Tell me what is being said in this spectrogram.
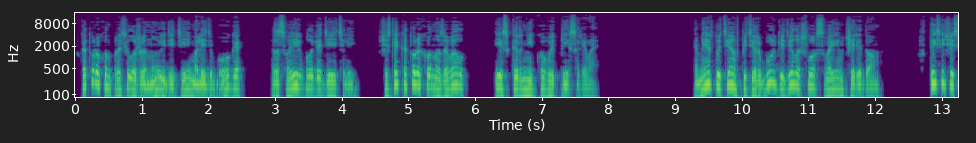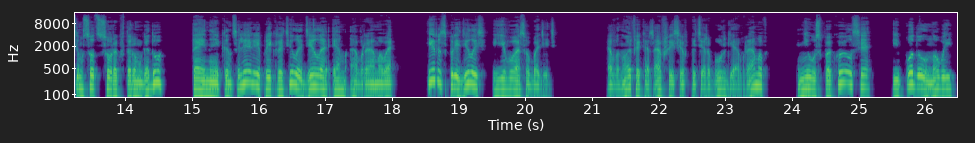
в которых он просил жену и детей молить Бога за своих благодетелей, в числе которых он называл и Скорнякова-Писарева. Между тем в Петербурге дело шло своим чередом. В 1742 году тайная канцелярия прекратила дело М. Аврамова и распорядилась его освободить. вновь оказавшийся в Петербурге Аврамов не успокоился и подал новый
